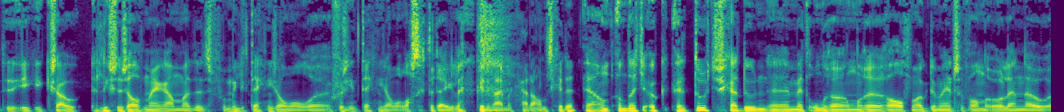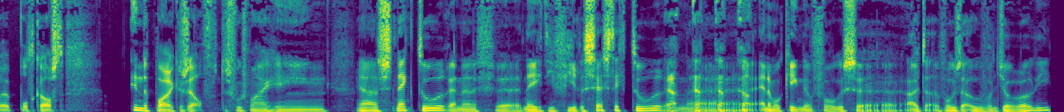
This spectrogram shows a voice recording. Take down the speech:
Ik, ik zou het liefst zelf meegaan, maar dat is familietechnisch allemaal, eh, voorzien technisch allemaal lastig te regelen. Kunnen wij elkaar de hand schudden? Ja, om- omdat je ook toertjes gaat doen met onder andere Ralf, maar ook de mensen van de Orlando podcast in de parken zelf. Dus volgens mij ging Ja, een snacktour en een eh, 1964 tour. Ja, en ja, eh, ja. Animal Kingdom volgens, eh, uit, volgens de ogen van Joe Rody.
